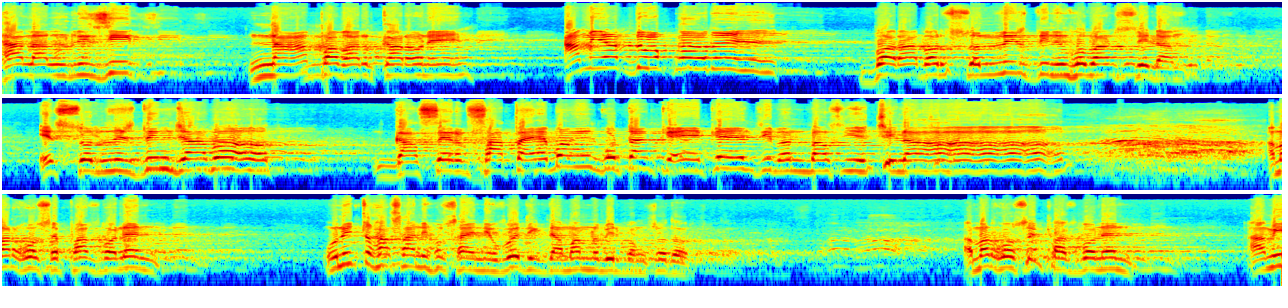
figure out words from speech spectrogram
হালাল রিজিক না পাওয়ার কারণে আমি আব্দুল কাদের বরাবর চল্লিশ দিন উপবাস ছিলাম। এই চল্লিশ দিন যাবত গাছের ফাতা এবং গোটা কে কে জীবন বাঁচিয়েছিলাম। আমার হোসে পাক বলেন, উনি তো হাসানি হোসাইনি, উভয় দিক আমার নবীর বংশধর। আমার হোসে পাক বলেন, আমি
